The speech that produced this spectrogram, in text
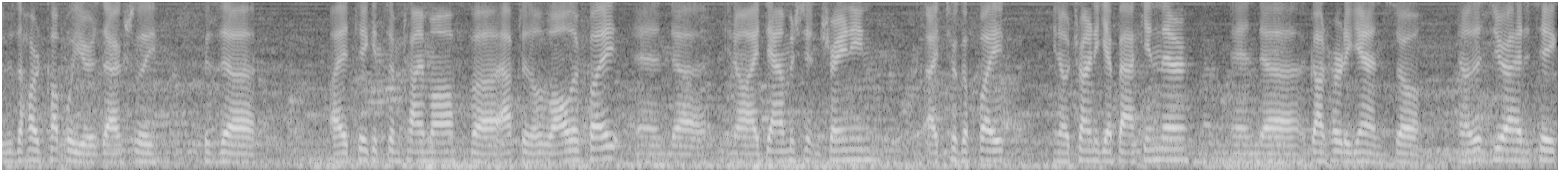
it was a hard couple years actually, because uh, I had taken some time off uh, after the Lawler fight, and uh, you know I damaged it in training. I took a fight, you know, trying to get back in there, and uh, got hurt again. So, you know, this year I had to take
